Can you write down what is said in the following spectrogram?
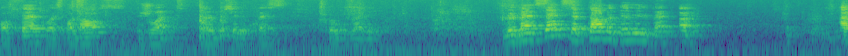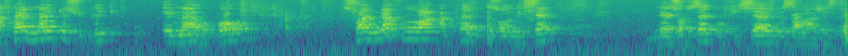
Confère correspondance jointe dans le dossier de presse que vous avez. Le 25 septembre 2021, après maintes suppliques et maints reports, soit neuf mois après son décès, les obsèques officielles de Sa Majesté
